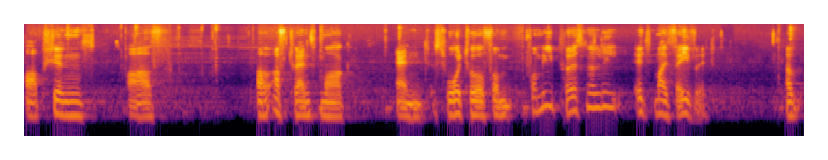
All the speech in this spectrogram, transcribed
options of of, of transmog and SWTOR. For for me personally, it's my favorite of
